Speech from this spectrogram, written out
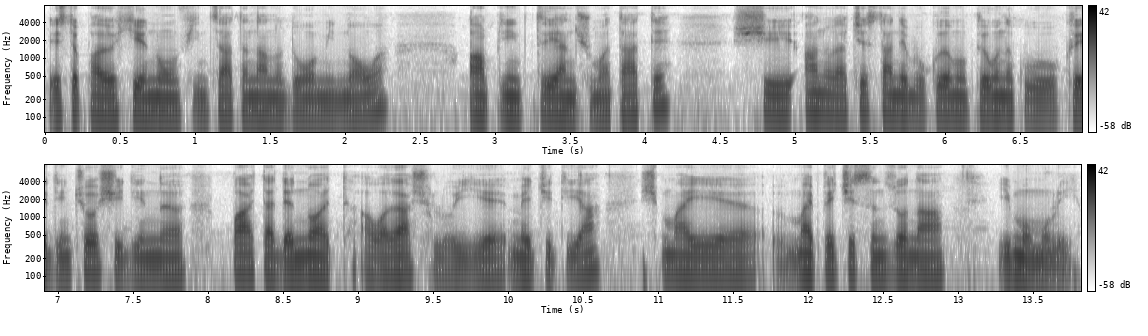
Este o parohie nou înființată în anul 2009, am împlinit trei ani jumătate și anul acesta ne bucurăm împreună cu credincioșii din uh, partea de nord a orașului Megidia și mai, uh, mai precis în zona Imumului.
